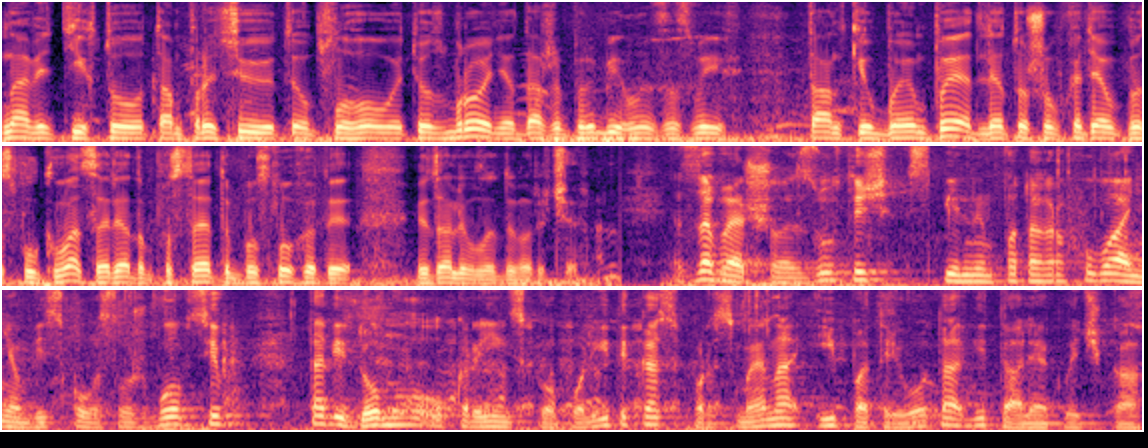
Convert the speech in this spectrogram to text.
навіть ті, хто там працюють, обслуговують озброєння, навіть прибігли за своїх танків БМП для того, щоб хоча б поспілкуватися, рядом постояти, послухати Віталія Володимировича. Завершили зустріч спільним фотографуванням військовослужбовців та відомого українського політика, спортсмена і патріота Віталія Кличка.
